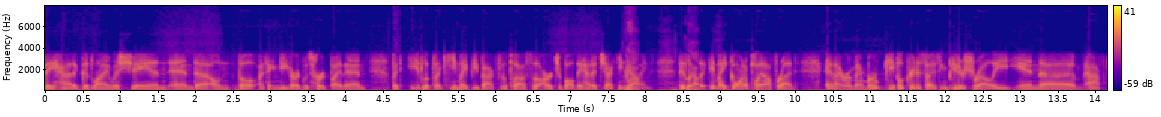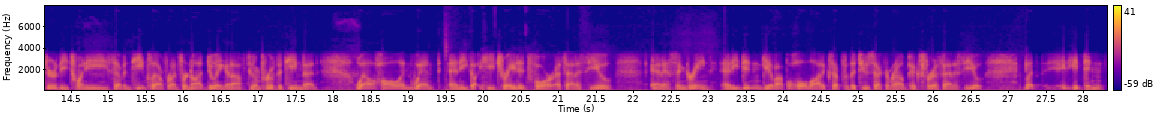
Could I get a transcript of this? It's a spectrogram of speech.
They had a good line with Sheahan, and uh, on, though I think Nygard was hurt by then, but it looked like he might be back for the playoffs. So Archibald, they had a checking yep. line. They looked yep. like they might go on a playoff run. And I remember people criticizing Peter Chiarelli in uh, after the 2017 playoff run for not doing enough to improve the team. Then, well, Holland went and he got he traded for Athanasiou. Ennis and Green, and he didn't give up a whole lot except for the two second round picks for Athanasiou. But it, it didn't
